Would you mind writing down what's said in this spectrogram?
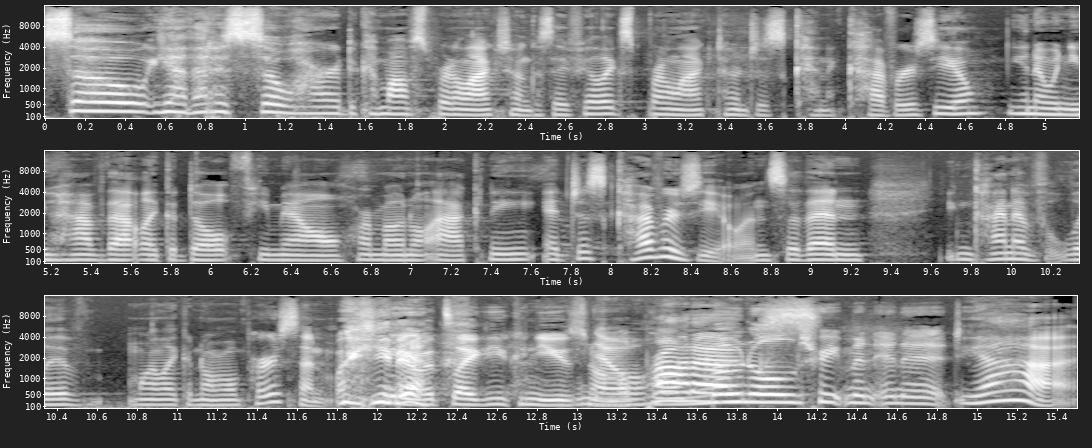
So yeah, that is so hard to come off spironolactone because I feel like spironolactone just kind of covers you. You know, when you have that like adult female hormonal acne, it just covers you, and so then you can kind of live more like a normal person. you know, Yeah. it's like you can use normal no products. hormonal treatment in it. Yeah,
